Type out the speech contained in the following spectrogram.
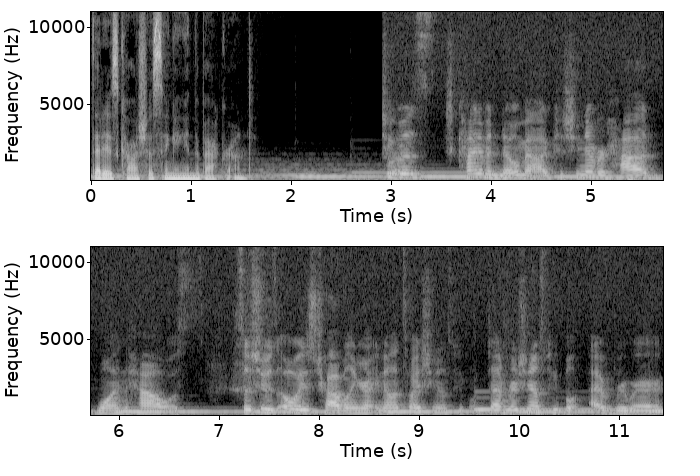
that is Kasha singing in the background. She was kind of a nomad because she never had one house so she was always traveling right now. That's why she knows people in Denver. She knows people everywhere.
